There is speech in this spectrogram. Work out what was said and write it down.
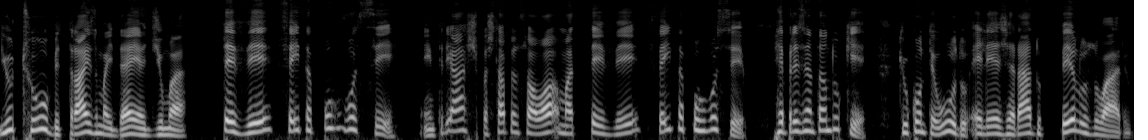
YouTube traz uma ideia de uma TV feita por você, entre aspas, tá, pessoal? Ó, uma TV feita por você. Representando o quê? Que o conteúdo ele é gerado pelo usuário.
